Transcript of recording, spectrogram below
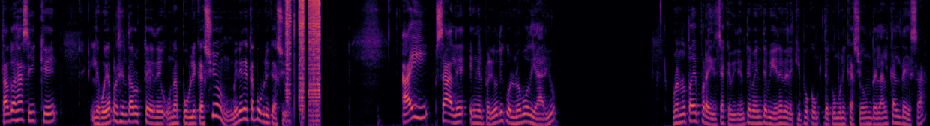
Tanto es así que les voy a presentar a ustedes una publicación. Miren esta publicación. Ahí sale en el periódico El Nuevo Diario una nota de prensa que evidentemente viene del equipo de comunicación de la alcaldesa,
